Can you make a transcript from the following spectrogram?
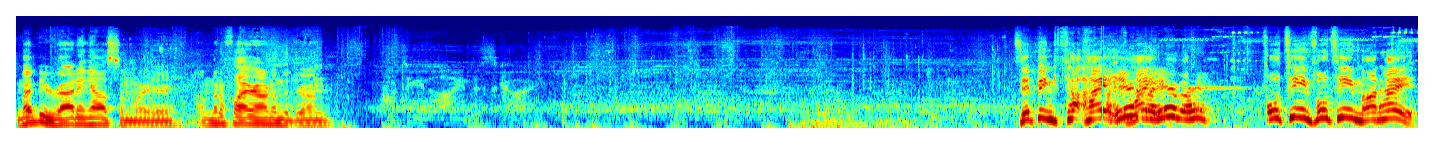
Might be ratting out somewhere here. I'm gonna fly around on the drone. Putting an eye in the sky. Zipping to height. I hear him, height. I hear him, I hear him. Full team, full team on height.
